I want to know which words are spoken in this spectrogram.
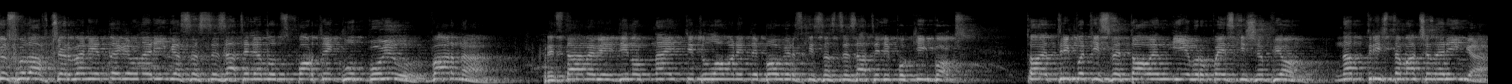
Господа, в червения тъгъл на ринга състезателят от спортен клуб Боил, Варна. Представяме ви един от най-титулованите български състезатели по кикбокс. Той е три пъти световен и европейски шампион. Над 300 мача на ринга,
